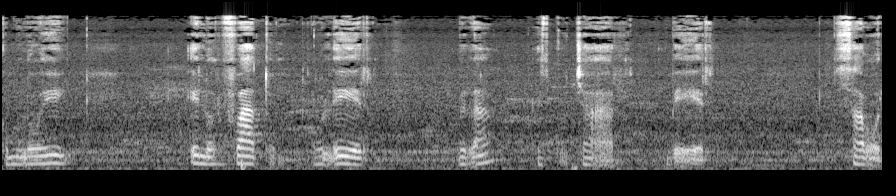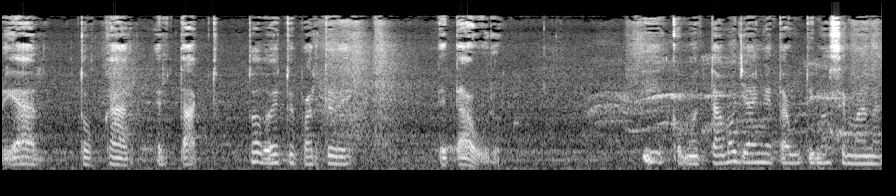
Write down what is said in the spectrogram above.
como lo es el olfato, oler, ¿verdad? Escuchar, ver, saborear, tocar, el tacto. Todo esto es parte de, Tauro. Y como estamos ya en esta última semana,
